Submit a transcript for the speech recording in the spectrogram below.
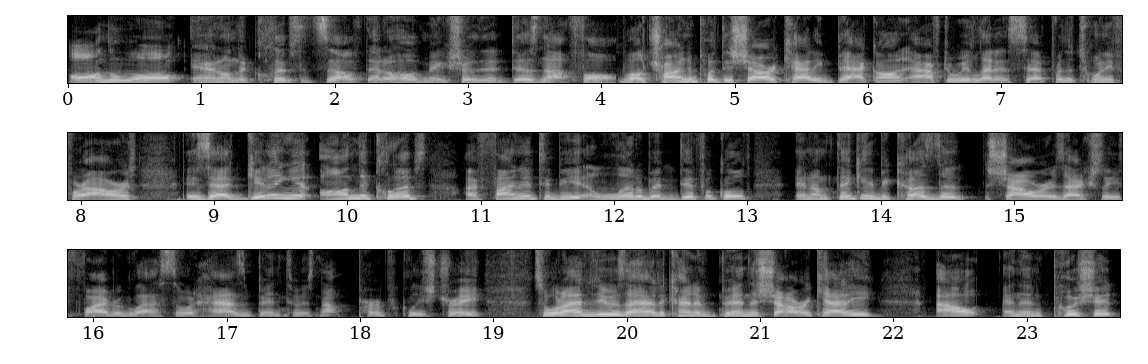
on the wall and on the clips itself. That'll help make sure that it does not fall. While trying to put the shower caddy back on after we let it set for the 24 hours is that getting it on the clips, I find it to be a little bit difficult and I'm thinking because the shower is actually fiberglass, so it has bent to, it's not perfectly straight. So what I had to do is I had to kind of bend the shower caddy out and then push it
